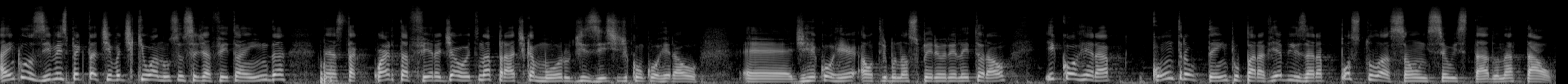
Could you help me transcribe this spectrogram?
Há inclusive a expectativa de que o anúncio seja feito ainda nesta quarta-feira, dia 8. Na prática, Moro desiste de concorrer ao. eh, de recorrer ao Tribunal Superior Eleitoral e correrá contra o tempo para viabilizar a postulação em seu estado natal.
